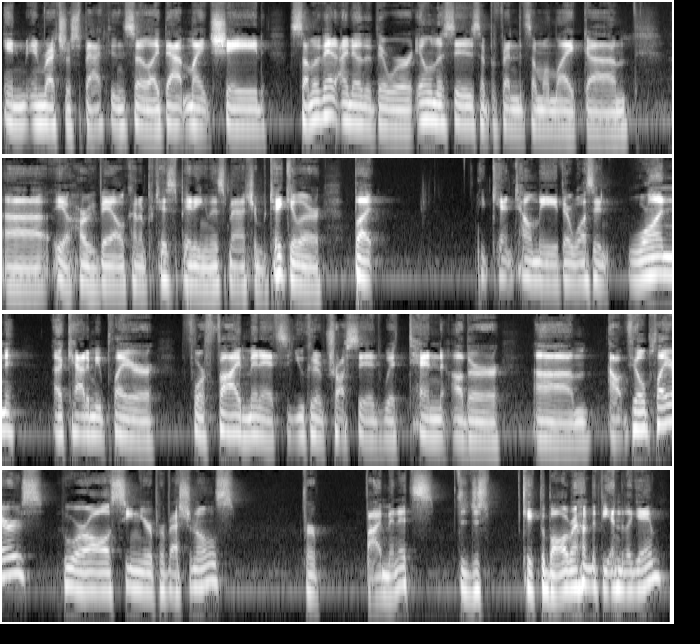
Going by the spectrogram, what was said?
in in retrospect, and so like that might shade some of it. I know that there were illnesses that prevented someone like um, uh, you know Harvey Vale kind of participating in this match in particular, but you can't tell me there wasn't one academy player for five minutes that you could have trusted with 10 other um, outfield players who are all senior professionals for five minutes to just kick the ball around at the end of the game.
